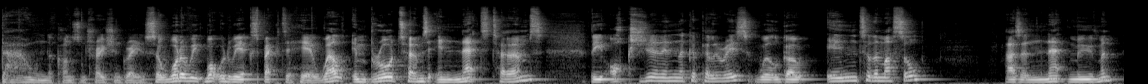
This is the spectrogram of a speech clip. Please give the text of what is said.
Down the concentration gradient. So what, are we, what would we expect to hear? Well, in broad terms, in net terms, the oxygen in the capillaries will go into the muscle as a net movement,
